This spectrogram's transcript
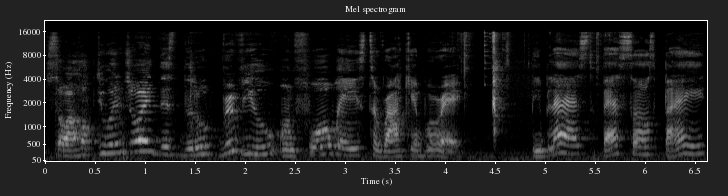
So I hope you enjoyed this little review on four ways to rock your beret. Be blessed. Besos. Bye.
